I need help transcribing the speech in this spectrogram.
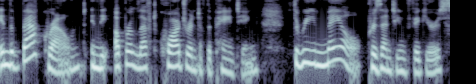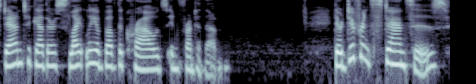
In the background, in the upper left quadrant of the painting, three male presenting figures stand together slightly above the crowds in front of them. Their different stances,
